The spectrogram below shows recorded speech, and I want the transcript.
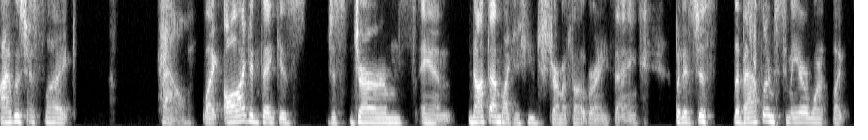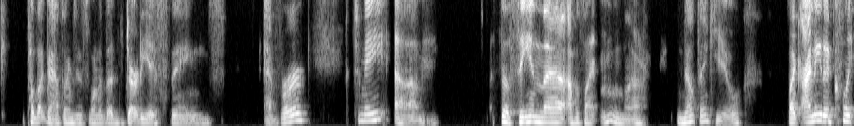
I was just like, how? Like all I can think is just germs and not that I'm like a huge germaphobe or anything, but it's just the bathrooms to me are one like public bathrooms is one of the dirtiest things ever to me. Um so seeing that I was like, mm, uh, no, thank you. Like I need a clean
